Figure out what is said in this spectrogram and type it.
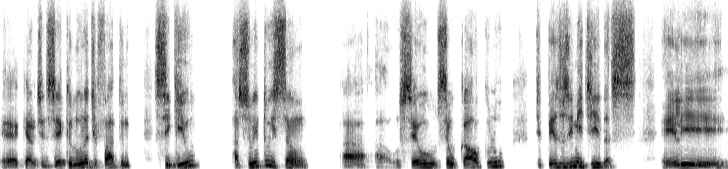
é, quero te dizer que o Lula, de fato, seguiu a sua intuição, a, a, o seu, seu cálculo de pesos e medidas. Ele,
